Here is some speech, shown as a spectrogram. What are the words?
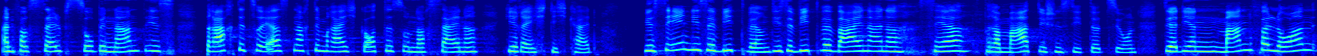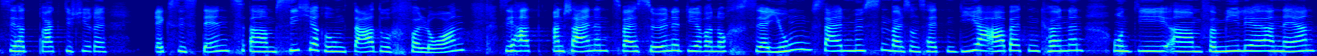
einfach selbst so benannt ist, trachte zuerst nach dem Reich Gottes und nach seiner Gerechtigkeit. Wir sehen diese Witwe und diese Witwe war in einer sehr dramatischen Situation. Sie hat ihren Mann verloren, sie hat praktisch ihre Existenzsicherung dadurch verloren. Sie hat anscheinend zwei Söhne, die aber noch sehr jung sein müssen, weil sonst hätten die ja arbeiten können und die ähm, Familie ernähren.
